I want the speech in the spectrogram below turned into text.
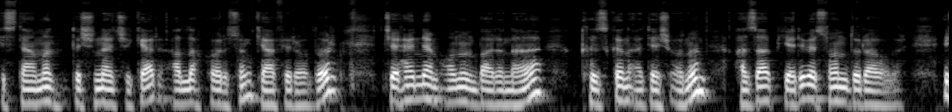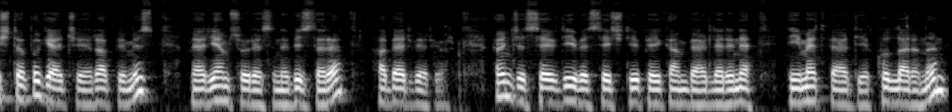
İslam'ın dışına çıkar. Allah korusun kafir olur. Cehennem onun barınağı, kızgın ateş onun azap yeri ve son durağı olur. İşte bu gerçeği Rabbimiz Meryem suresinde bizlere haber veriyor. Önce sevdiği ve seçtiği peygamberlerine nimet verdiği kullarının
